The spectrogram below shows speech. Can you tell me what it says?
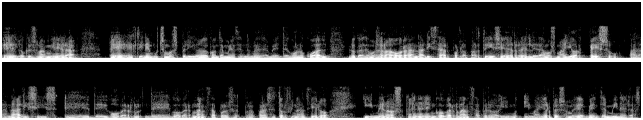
eh, lo que es una minera eh, tiene mucho más peligro de contaminación del medio ambiente, con lo cual lo que hacemos a la hora de analizar por la parte ISR le damos mayor peso al análisis eh, de, de, gobernanza para el sector financiero y menos en gobernanza pero y, mayor peso medio ambiente en mineras.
